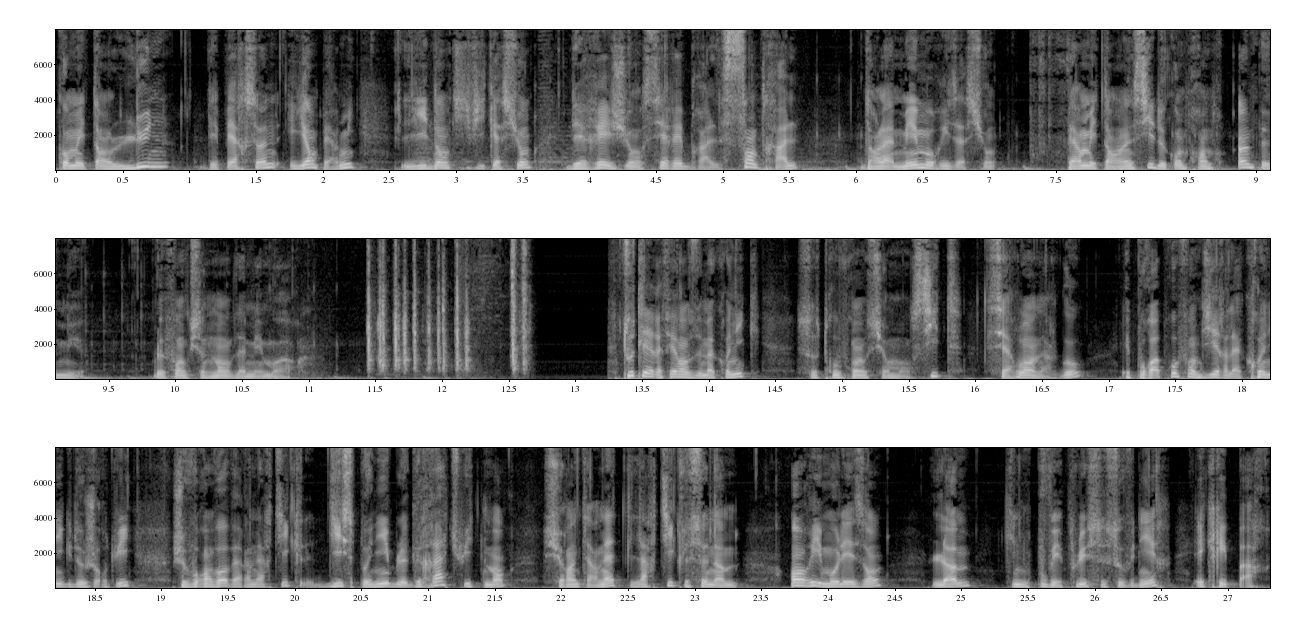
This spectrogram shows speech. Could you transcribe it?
comme étant l'une des personnes ayant permis l'identification des régions cérébrales centrales dans la mémorisation, permettant ainsi de comprendre un peu mieux le fonctionnement de la mémoire. Toutes les références de ma chronique se trouveront sur mon site Cerveau en argot. Et pour approfondir la chronique d'aujourd'hui, je vous renvoie vers un article disponible gratuitement sur Internet. L'article se nomme Henri Molaison, L'homme qui ne pouvait plus se souvenir, écrit par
